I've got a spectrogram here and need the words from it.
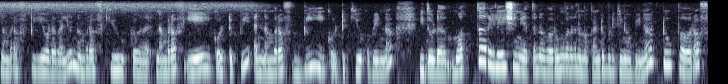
நம்பர் ஆஃப் பியோட வேல்யூ நம்பர் ஆஃப் கியூக்கு number of A equal to B and number of B equal to Q அப்படின்னா இதோட மொத்த ரிலேஷன் எத்தனை வருங்கிறத நம்ம கண்டுபிடிக்கணும் அப்படின்னா two power of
